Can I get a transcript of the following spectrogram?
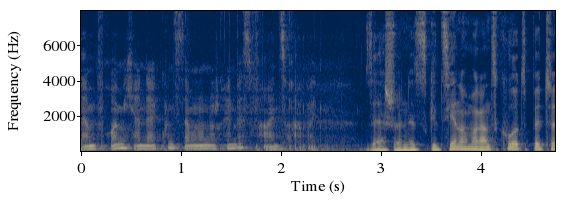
ähm, freue mich an der Kunstsammlung Nordrhein-Westfalen zu arbeiten. Sehr schön. Jetzt skizziere noch mal ganz kurz bitte,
